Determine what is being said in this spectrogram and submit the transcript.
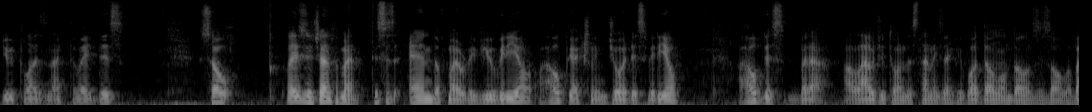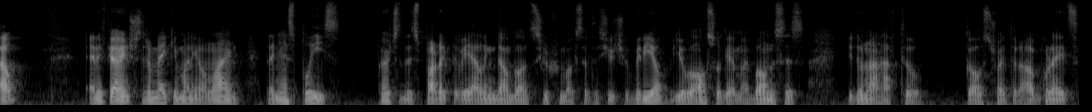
utilize and activate this. So Ladies and gentlemen, this is end of my review video. I hope you actually enjoyed this video. I hope this better allowed you to understand exactly what Download Dollars is all about. And if you are interested in making money online, then yes, please purchase this product via link down below in the description box of this YouTube video. You will also get my bonuses. You do not have to go straight to the upgrades.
